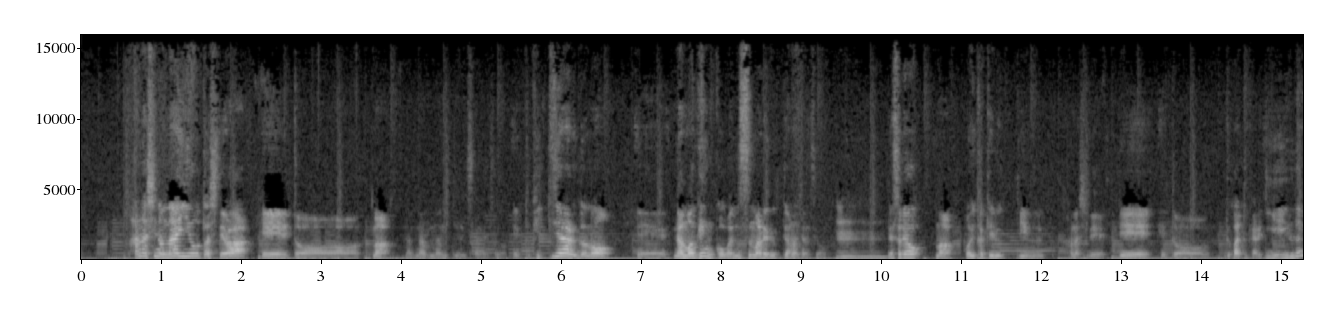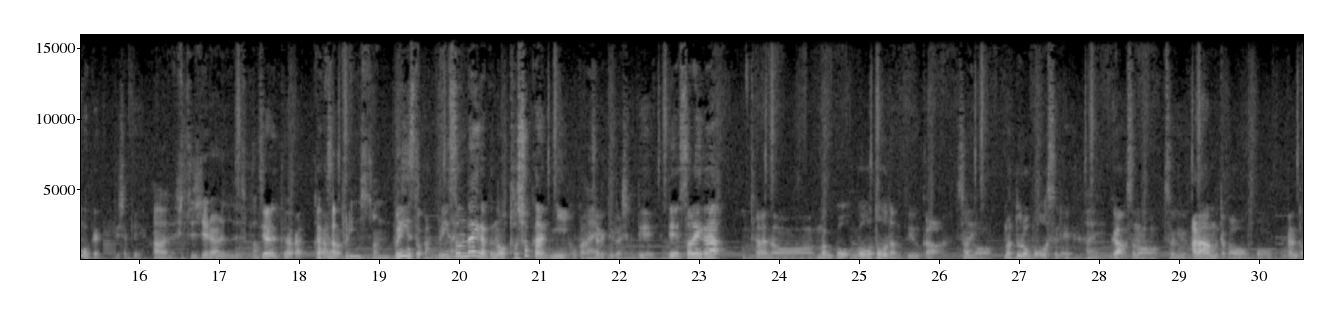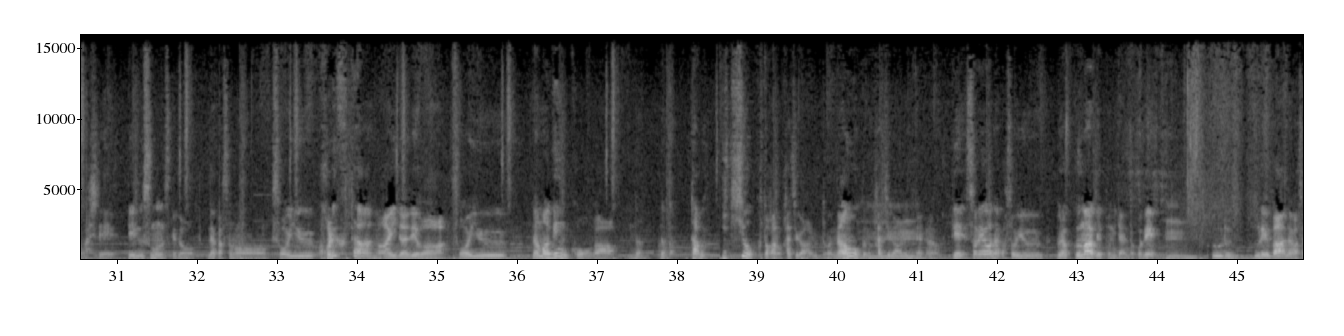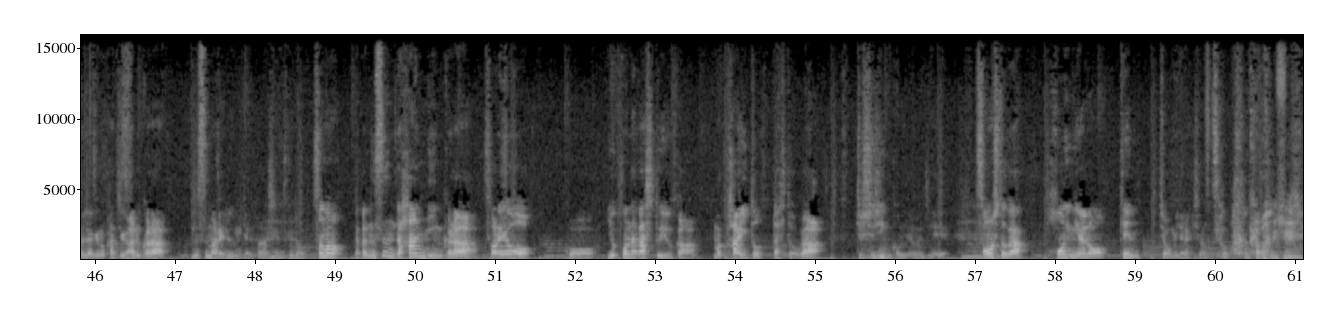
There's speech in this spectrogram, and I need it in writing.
話の内容としてはえっ、とまあなななんていうんですかねその、えっとフィッツジェラルドの、えー生原稿が盗まれるっていう話なんですよ。うんうん。でそれを、まあ、追いかけるっていう話で。でえっ、とどこやったっけ？あれイエール大学でしたっけ？フあフィッツジェラルドですか？ィッツジェラルドなんかなんかプリンストンプリンストンか。プリンストン大学の図書館に保管されてるらしくて、でそれがあのまあ、ご強盗団というかその、まあ、泥棒ですね。はい。がそのそういうアラームとかをこうなんとかしてで盗むんですけどなんかそのそういうコレクターの間ではそういう生原稿がななんか多分1億とかの価値があるとか何億の価値があるみたいな。でそれをなんかそういうブラックマーケットみたいなとこでうん売る売ればなんかそれだけの価値があるから盗まれるみたいな話なんですけど、そのなんか盗んだ犯人からそれをこう横流しというか、まあ、買い取った人が主人公みたいな感じでうん。その人が本屋の店長みたいな人なんですよ。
